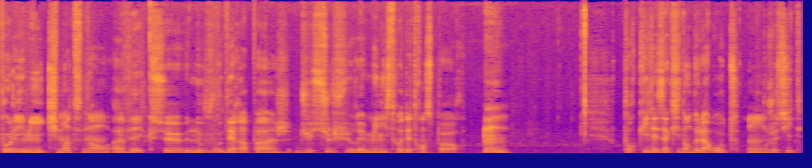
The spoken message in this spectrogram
Polémique maintenant avec ce nouveau dérapage du sulfuré ministre des Transports, pour qui les accidents de la route ont, je cite,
